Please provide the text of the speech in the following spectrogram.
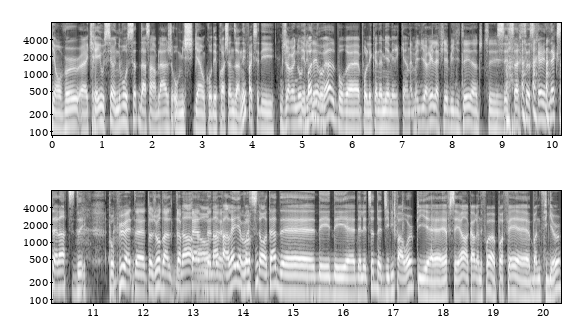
Puis on veut euh, créer aussi un nouveau site d'assemblage au Michigan au cours des prochaines années. Fait que c'est des, une autre des bonnes nouvelles pour, euh, pour l'économie américaine. Améliorer la fiabilité dans toutes ces. C'est ça, ce serait une excellente idée. Pour plus être euh, toujours dans le top Non, 10. on de- en parlait il n'y a pas si longtemps de, des, euh, de l'étude de GD Power, puis FCA, encore une fois, n'a pas fait bonne figure.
